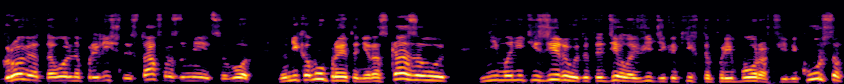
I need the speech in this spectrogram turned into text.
гровят довольно приличный став, разумеется, вот, но никому про это не рассказывают, не монетизируют это дело в виде каких-то приборов или курсов,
